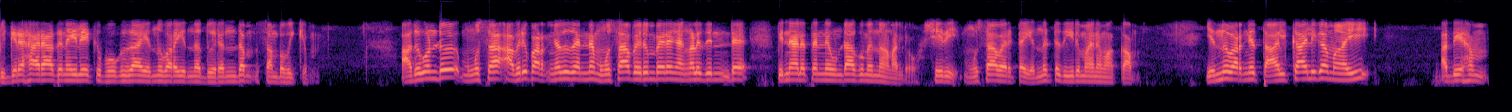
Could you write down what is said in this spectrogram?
വിഗ്രഹാരാധനയിലേക്ക് പോകുക എന്ന് പറയുന്ന ദുരന്തം സംഭവിക്കും. അതുകൊണ്ട് മൂസ അവർ പറഞ്ഞത് തന്നെ മൂസ വരും വരെ ഞങ്ങളിതിന്റെ പിന്നാലെ തന്നെ ഉണ്ടാകുമെന്നാണല്ലോ. ശരി മൂസ വരട്ടെ എന്നിട്ട് തീരുമാനമാക്കാം. എന്ന് പറഞ്ഞ് താൽക്കാലികമായി അദ്ദേഹം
